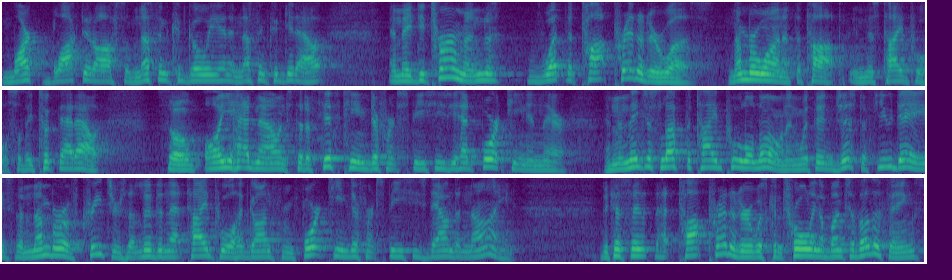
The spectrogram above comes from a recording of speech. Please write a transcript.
marked, blocked it off so nothing could go in and nothing could get out. And they determined what the top predator was, number one at the top in this tide pool. So they took that out. So all you had now, instead of 15 different species, you had 14 in there. And then they just left the tide pool alone. And within just a few days, the number of creatures that lived in that tide pool had gone from 14 different species down to nine because that top predator was controlling a bunch of other things.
